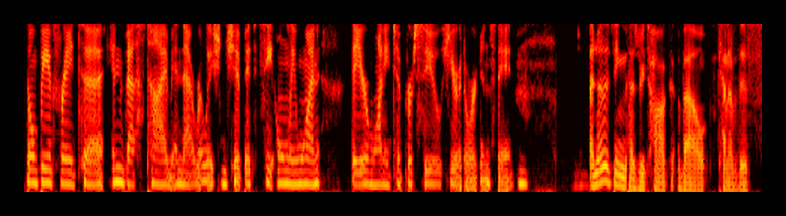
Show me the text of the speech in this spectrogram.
don't be afraid to invest time in that relationship if it's the only one that you're wanting to pursue here at Oregon State. Another thing as we talk about kind of this,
